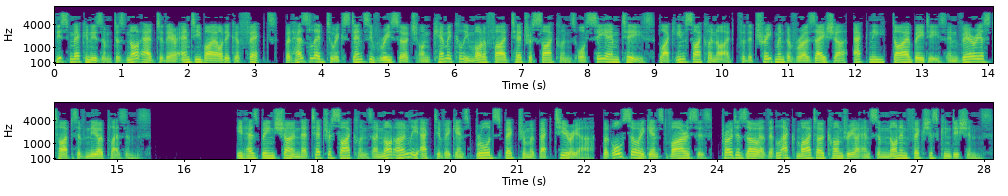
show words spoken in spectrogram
This mechanism does not add to their antibiotic effects, but has led to extensive research on chemically modified tetracyclines or CMTs like incyclinide for the treatment of rosacea, acne, diabetes and various types of neoplasms. It has been shown that tetracyclines are not only active against broad spectrum of bacteria, but also against viruses, protozoa that lack mitochondria and some non-infectious conditions.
